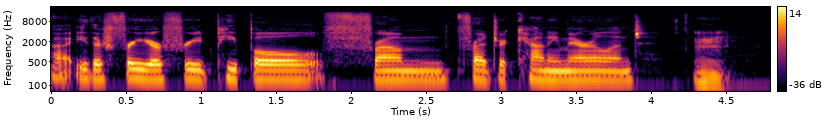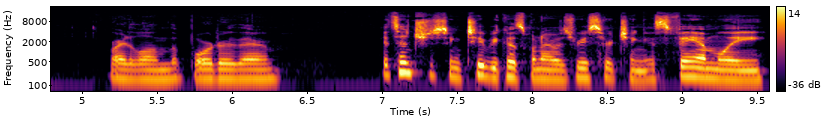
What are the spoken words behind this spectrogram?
uh, either free or freed people from Frederick County, Maryland, Mm. right along the border there. It's interesting too because when I was researching his family,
